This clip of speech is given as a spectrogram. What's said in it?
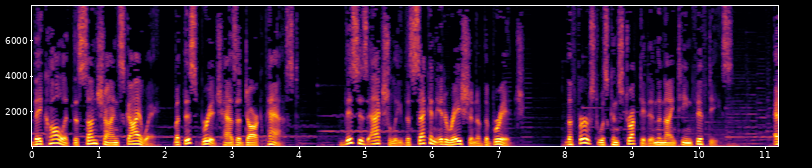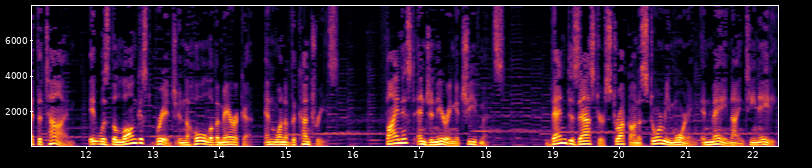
They call it the Sunshine Skyway, but this bridge has a dark past. This is actually the second iteration of the bridge. The first was constructed in the 1950s. At the time, it was the longest bridge in the whole of America, and one of the country's finest engineering achievements. Then disaster struck on a stormy morning in May 1980.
